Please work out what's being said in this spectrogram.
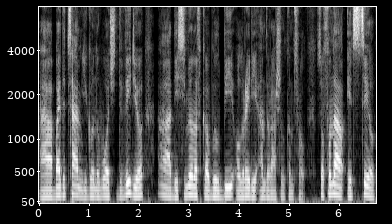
uh, by the time you're gonna watch the video, uh, the Semyonovka will be already under Russian control. So for now, it's still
